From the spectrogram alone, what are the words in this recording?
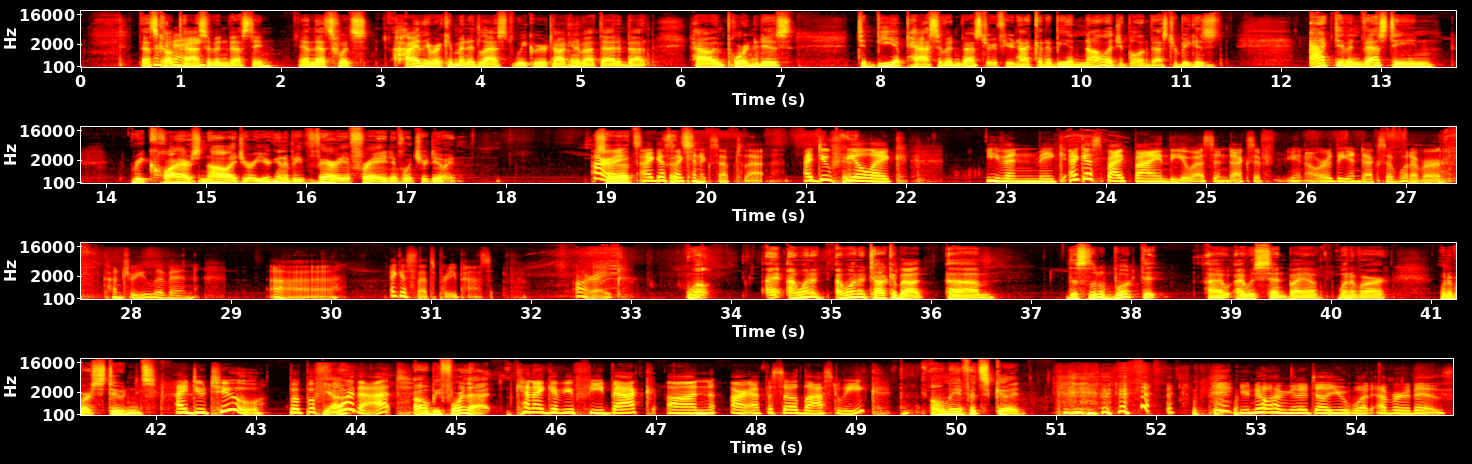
That's okay. called passive investing. And that's what's highly recommended. Last week we were talking about that, about how important it is to be a passive investor if you're not going to be a knowledgeable investor, because active investing requires knowledge or you're going to be very afraid of what you're doing. All so right, I guess I can accept that. I do feel yeah. like even make I guess by buying the US index if you know or the index of whatever country you live in uh I guess that's pretty passive. All right. Well, I want to I want to talk about um, this little book that I, I was sent by a, one of our one of our students. I do too. But before yeah. that, oh, before that, can I give you feedback on our episode last week? Only if it's good. you know, I'm going to tell you whatever it is.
